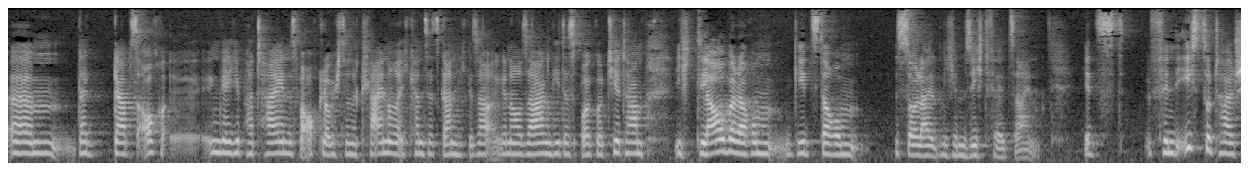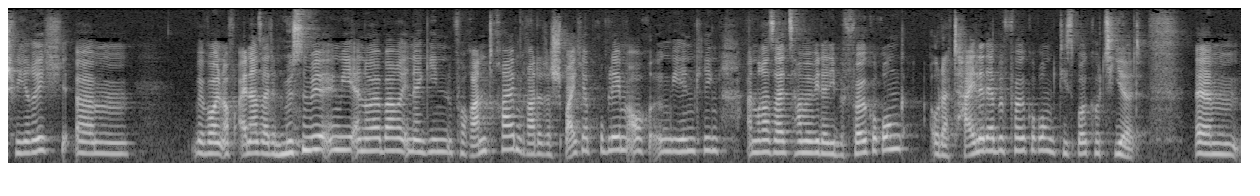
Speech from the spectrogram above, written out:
ähm, da gab es auch äh, irgendwelche Parteien, das war auch, glaube ich, so eine kleinere, ich kann es jetzt gar nicht genau sagen, die das boykottiert haben. Ich glaube, darum geht es darum, es soll halt nicht im Sichtfeld sein. Jetzt finde ich es total schwierig. Ähm, wir wollen auf einer Seite müssen wir irgendwie erneuerbare Energien vorantreiben, gerade das Speicherproblem auch irgendwie hinkriegen. Andererseits haben wir wieder die Bevölkerung oder Teile der Bevölkerung, die es boykottiert. Ähm,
